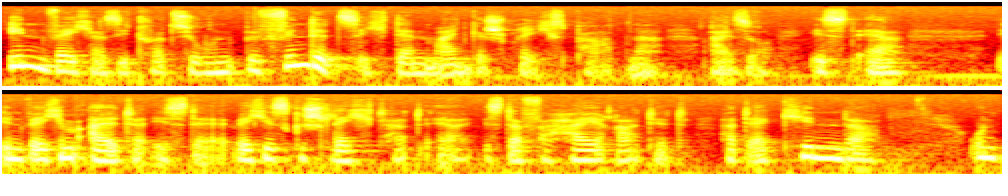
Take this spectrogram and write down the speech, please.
in welcher Situation befindet sich denn mein Gesprächspartner. Also ist er, in welchem Alter ist er, welches Geschlecht hat er, ist er verheiratet, hat er Kinder und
